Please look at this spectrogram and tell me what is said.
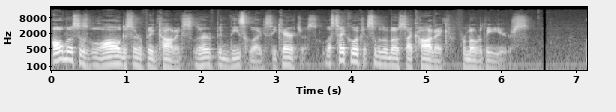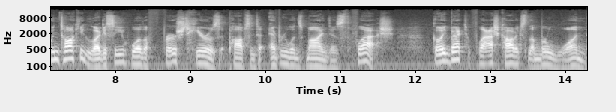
Almost as long as there have been comics, there have been these legacy characters. Let's take a look at some of the most iconic from over the years. When talking legacy, one of the first heroes that pops into everyone's mind is the Flash. Going back to Flash Comics number one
